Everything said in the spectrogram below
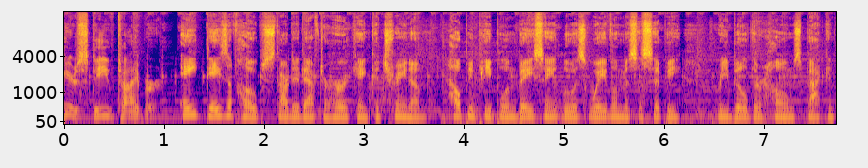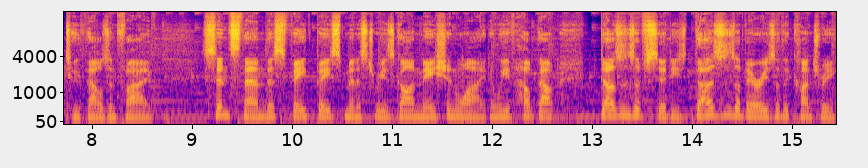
Here's Steve Tybor. Eight Days of Hope started after Hurricane Katrina, helping people in Bay St. Louis, Waveland, Mississippi rebuild their homes back in 2005. Since then, this faith based ministry has gone nationwide, and we've helped out dozens of cities, dozens of areas of the country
